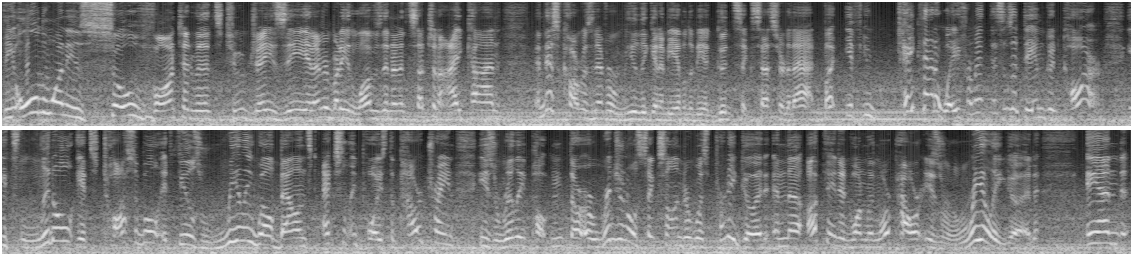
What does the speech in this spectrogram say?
the old one is so vaunted with its 2JZ and everybody loves it and it's such an icon. And this car was never really going to be able to be a good successor to that. But if you take that away from it, this is a damn good car. It's little, it's tossable, it feels really well balanced, excellently poised. The powertrain is really potent. The original six cylinder was pretty good and the updated one with more power is really good. And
